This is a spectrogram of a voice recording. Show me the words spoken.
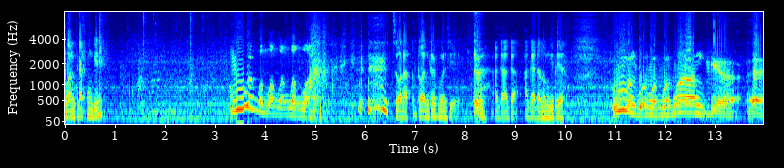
Tuan Crab mungkin Wang wang wang wang wang wang Suara Tuan Crab gimana? Agak-agak agak dalam gitu ya Uang, uang, uang, uang, uang, ya. Eh,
